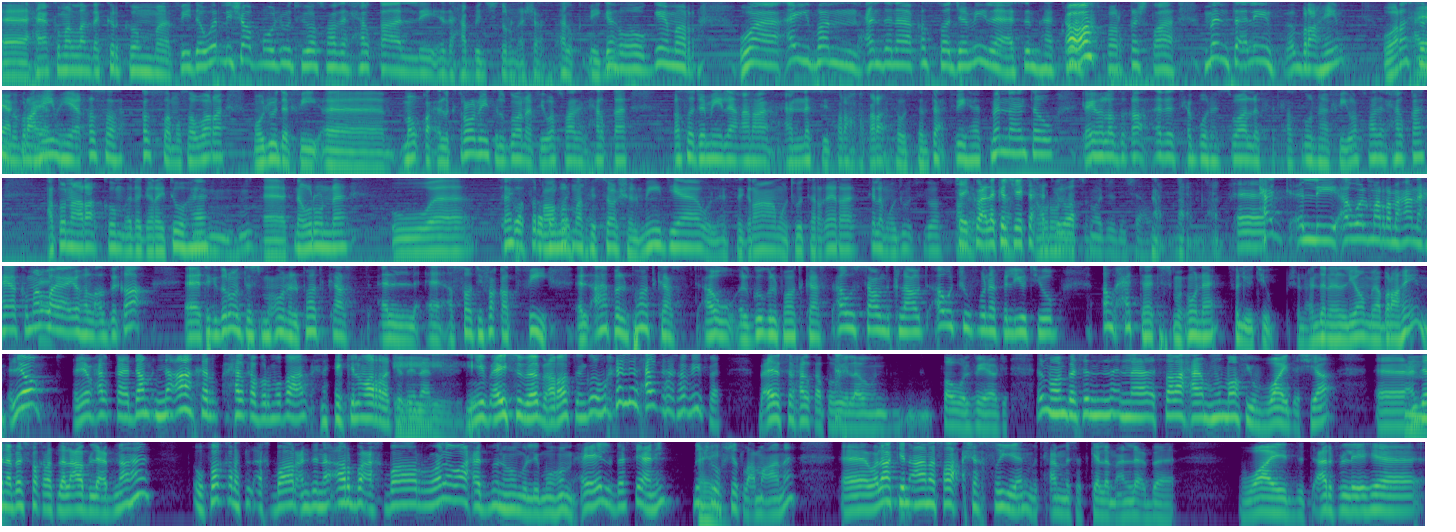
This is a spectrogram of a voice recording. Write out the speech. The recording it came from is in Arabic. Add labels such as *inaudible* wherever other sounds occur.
حياكم الله. نذكركم في دور لي شوب موجود في وصف هذه الحلقة اللي إذا حابين تشترون أشياء تتعلق في قهوة و gamer. وأيضا عندنا قصة جميلة اسمها أوه. كويست فور قشطة من تأليف إبراهيم. ورسم حياكم، إبراهيم هي قصة قصة مصورة موجودة في آه، موقع إلكتروني تلقونه في وصف هذه الحلقة. قصة جميلة أنا عن نفسي صراحة قرأتها واستمتعت فيها. أتمنى أنتم يا أيها الأصدقاء إذا تحبون هالسوالف تحصلونها في وصف هذه الحلقة. أعطونا آرائكم إذا قريتوها. آه، تنورونا وبس رابطنا برمجة. في ال social media والإنستغرام وتويتر غيره كله موجود في وصف شيكوا على كل الحلقة. شيء تحت تنورونا. بالوصف موجود إن شاء الله نعم نعم نعم آه، حق اللي أول مرة معانا حياكم الله يا أيها الأصدقاء آه، تقدرون تسمعون البودكاست ال- آه، الصوتي فقط في ال Apple Podcast أو ال Google Podcast أو ال SoundCloud أو تشوفونه في اليوتيوب أو حتى تسمعونه في اليوتيوب شنو عندنا اليوم يا إبراهيم اليوم اليوم حلقة دام إن آخر حلقة برمضان *laughs* كل مرة كذي ن- إيه. نجيب أي سبب عرفت نقول نخلي الحلقة خفيفة بعدين تصير حلقة طويلة ونطول فيها وجي. المهم بس إن, إن الصراحة مو ما في وايد أشياء آه. عندنا بس فقرة الألعاب اللي لعبناها وفقرة الأخبار عندنا أربع أخبار ولا واحد منهم اللي مهم حيل بس يعني بنشوف أي. شو يطلع معانا آه ولكن أنا صراحة شخصيا متحمس أتكلم عن لعبة وايد تعرف اللي هي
